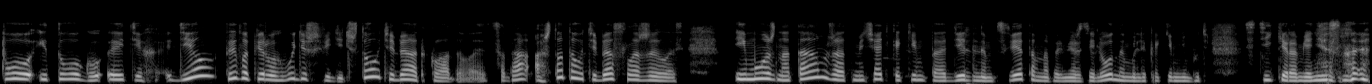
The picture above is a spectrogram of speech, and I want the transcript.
по итогу этих дел ты, во-первых, будешь видеть, что у тебя откладывается, да, а что-то у тебя сложилось. И можно там же отмечать каким-то отдельным цветом, например, зеленым или каким-нибудь стикером, я не знаю,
